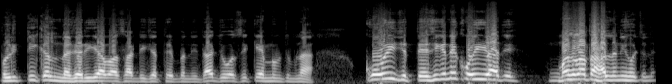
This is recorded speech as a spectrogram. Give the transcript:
ਪੋਲੀਟੀਕਲ ਨਜ਼ਰੀਆ ਵਾ ਸਾਡੀ ਜਥੇਬੰਦੀ ਦਾ ਜੋ ਅਸੀਂ ਕੇਮਮ ਚ ਬਣਾਇਆ ਕੋਈ ਜਿੱਤੇ ਸੀ ਨੇ ਕੋਈ ਆ ਜੇ। ਮਸਲਾ ਤਾਂ ਹੱਲ ਨਹੀਂ ਹੋ ਚੱਲਿਆ।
